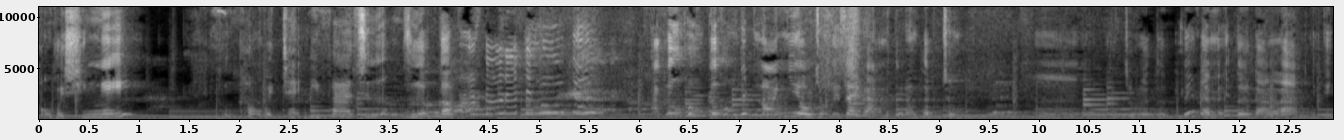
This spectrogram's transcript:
Không phải suy nghĩ cũng không phải chạy đi pha sữa rửa cốc à, tớ không, tớ không thích nói nhiều trong cái giai đoạn mà tớ đang tập trung. Ừ, mặc dù là tớ biết là mẹ tớ đang làm những cái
